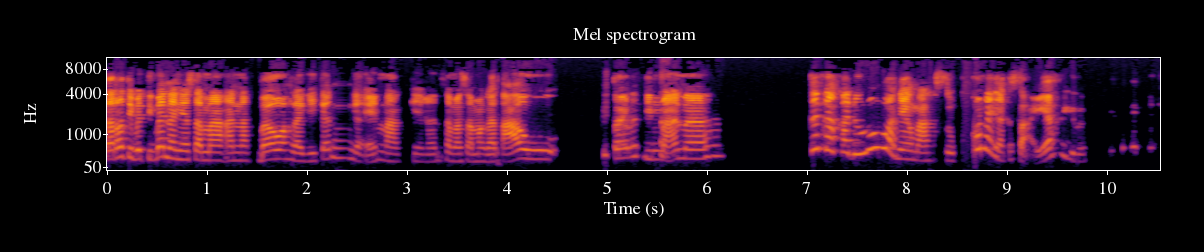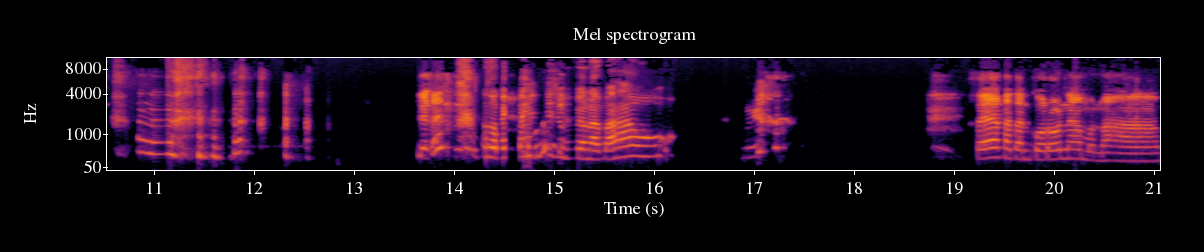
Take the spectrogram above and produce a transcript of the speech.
Taruh tiba-tiba nanya sama anak bawah lagi kan nggak enak ya kan, sama-sama nggak tahu. Toilet di mana? Kan kakak duluan yang masuk. Kok nanya ke saya gitu? ya kan? masalahnya juga nggak tahu Saya angkatan corona, mohon maaf.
